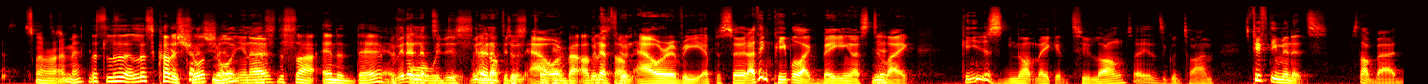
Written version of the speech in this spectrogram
It's All right, man. Let's let- let's cut it Let's cut it short, short, man. you know? Let's just uh, end it there. Yeah, before we don't have to do. We don't have to do an hour. About We don't have to do an hour every episode. I think people are like begging us to Yeah. like, can you just not make it too long? So it's a good time. It's 50 minutes. It's not bad.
